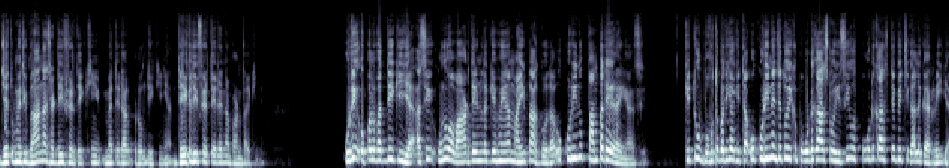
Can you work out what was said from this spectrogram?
ਜੇ ਤੂੰ ਮੇਰੀ ਬਾਹ ਨਾ ਛੱਡੀ, ਫਿਰ ਦੇਖੀ, ਮੈਂ ਤੇਰਾ ਬਰੋਂਦੀ ਕੀ ਆ ਦੇਖ ਲਈ, ਫਿਰ ਤੇਰੇ ਨਾਲ ਬਣਦਾ ਕੀ ਆ ਉਹਦੀ ਉਪਲਬਧੀ ਕੀ ਹੈ? ਅਸੀਂ ਉਹਨੂੰ ਅਵਾਰਡ ਦੇਣ ਲੱਗੇ ਹੋਏ ਆ ਮਾਈ ਭਾਗੋ ਦਾ। ਉਹ ਕੁੜੀ ਨੂੰ ਪੰਪ ਦੇ ਰਹੇ ਹਾਂ ਅਸੀਂ, ਕਿ ਤੂੰ ਬਹੁਤ ਵਧੀਆ ਕੀਤਾ। ਉਹ ਕੁੜੀ ਨੇ ਜਦੋਂ ਇੱਕ ਪੋਡਕਾਸਟ ਹੋਈ ਸੀ, ਉਹ ਪੋਡਕਾਸਟ ਦੇ ਵਿੱਚ ਗੱਲ ਕਰ ਰਹੀ ਆ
